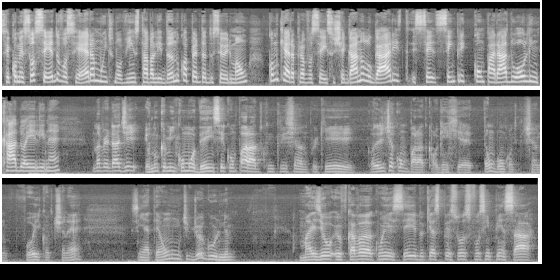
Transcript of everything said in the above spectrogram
você começou cedo, você era muito novinho, estava lidando com a perda do seu irmão. Como que era para você isso? Chegar no lugar e ser sempre comparado ou linkado a ele, né? Na verdade, eu nunca me incomodei em ser comparado com o Cristiano, porque quando a gente é comparado com alguém que é tão bom quanto o Cristiano foi, quanto o Cristiano é, assim, é até um motivo de orgulho, né? Mas eu, eu ficava com receio do que as pessoas fossem pensar,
